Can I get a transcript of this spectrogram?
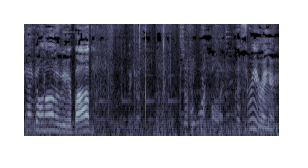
Got going on over here, Bob? Like a Civil War bullet. A three ringer.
